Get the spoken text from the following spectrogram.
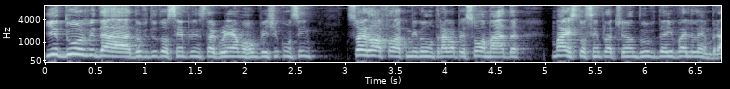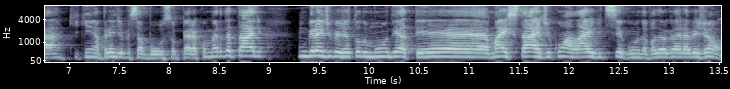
E dúvida, dúvida eu tô sempre no Instagram, arroba com sim. Só ir lá falar comigo, eu não trago a pessoa amada, mas estou sempre lá tirando dúvida e vale lembrar que quem aprende a pensar bolsa opera com mero detalhe. Um grande beijo a todo mundo e até mais tarde com a live de segunda. Valeu, galera. Beijão.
